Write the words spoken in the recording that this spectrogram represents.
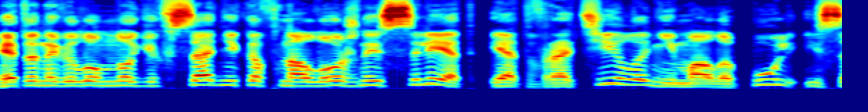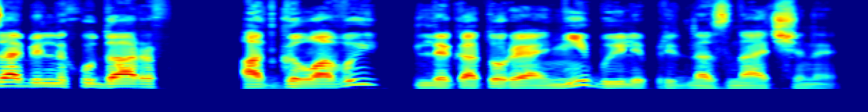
Это навело многих всадников на ложный след и отвратило немало пуль и сабельных ударов от головы, для которой они были предназначены.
